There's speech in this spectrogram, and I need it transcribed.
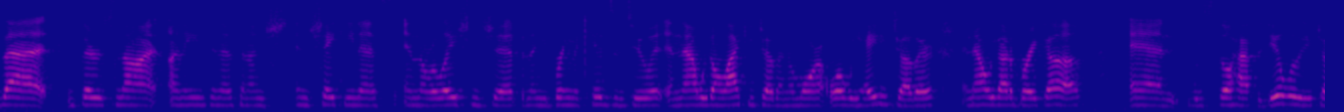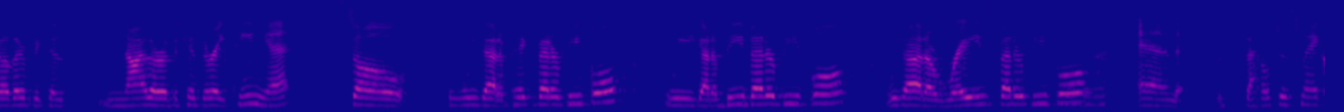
that there's not uneasiness and, un- and shakiness in the relationship and then you bring the kids into it and now we don't like each other no more or we hate each other and now we got to break up and we still have to deal with each other because neither of the kids are 18 yet so we got to pick better people we got to be better people we got to raise better people mm-hmm. That'll just make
